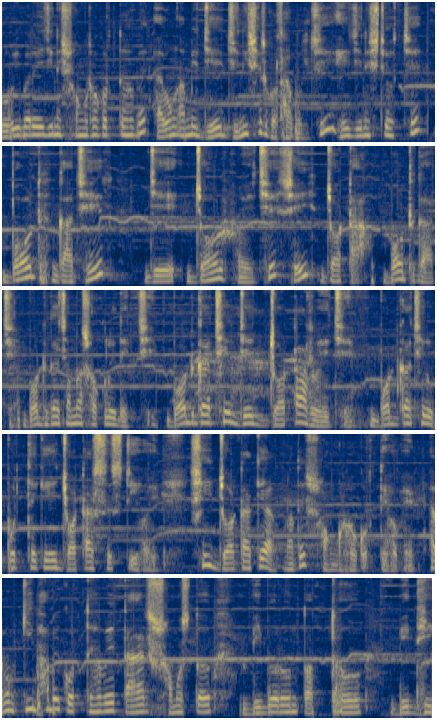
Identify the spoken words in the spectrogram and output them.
রবিবারে এই জিনিস সংগ্রহ করতে হবে এবং আমি যে জিনিসের কথা বলছি, এই জিনিসটি হচ্ছে বট গাছের যে জ্বর রয়েছে সেই জটা বট গাছ বট গাছ আমরা সকলে দেখছি। বট গাছের যে জটা রয়েছে বট গাছের উপর থেকে জটার সৃষ্টি হয়, সেই জটাকে আপনাদের সংগ্রহ করতে হবে। এবং কীভাবে করতে হবে তার সমস্ত বিবরণ, তথ্য, বিধি,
